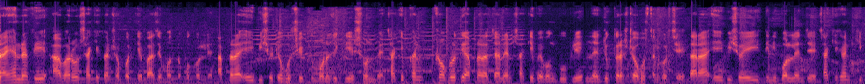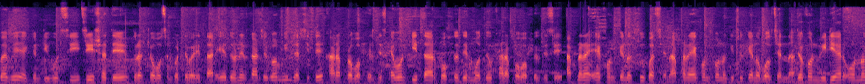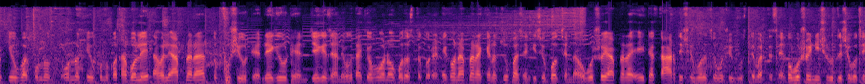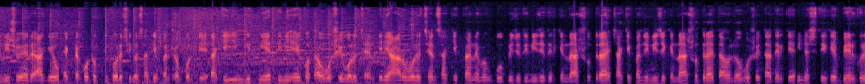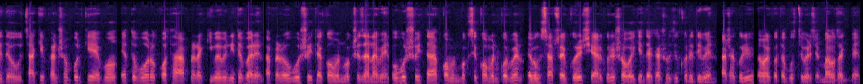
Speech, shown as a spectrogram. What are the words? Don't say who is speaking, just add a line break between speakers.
রায়হান রাফি আবারও শাকিব খান সম্পর্কে বাজে মন্তব্য করলেন। আপনারা এই বিষয়টি অবশ্যই একটু মনোযোগ দিয়ে শুনবেন। শাকিব খান সম্প্রতি আপনারা জানেন, শাকিব এবং বুবলি যুক্তরাষ্ট্রে অবস্থান করছে। তারা এই বিষয়েই তিনি বললেন যে, শাকিব খান কীভাবে একজন ডিভোর্সি স্ত্রীর সাথে যুক্তরাষ্ট্রে অবস্থান করতে পারে, তার এ ধরনের কার্যক্রম ইন্ডাস্ট্রিতে খারাপ প্রভাব ফেলতেছে, এমনকি তার ভক্তদের মধ্যেও খারাপ প্রভাব ফেলতেছে। আপনারা এখন কেন চুপ আছেন? আপনারা এখন কোনো কিছু কেন বলছেন না? যখন মিডিয়ার অন্য কেউ বা কোনো, অন্য কেউ কোনো কথা বলে, তাহলে আপনারা তো খুশি ফুসে উঠেন, রেগে উঠেন, জেগে যান এবং তাকে অপমান অপদস্থ করেন। এখন আপনারা কেন চুপ আছেন? কিছু বলছেন না। অবশ্যই আপনারা এটা কার উদ্দেশ্যে বলেছে অবশ্যই বুঝতে পারতেছেন। অবশ্যই নিশুর উদ্দেশ্যে বলছে। নিশু এর আগেও একটা কটূক্তি করেছিল সাকিব খান সম্পর্কে। তাকে ইঙ্গিত নিয়ে তিনি এই কথা অবশ্যই বলেছেন। তিনি আরও বলেছেন, সাকিব খান এবং বুবলি যদি নিজেদেরকে না শুধরায়, সাকিব খান যদি নিজেকে না শুধরায়, তাহলে অবশ্যই তাদেরকে ইন্ডাস্ট্রি থেকে বের করে দেওয়া উচিত। সাকিব খান সম্পর্কে এবং এত বড় কথা আপনারা কীভাবে নিতে পারেন? আপনারা অবশ্যই তা কমেন্ট বক্সে জানাবেন। অবশ্যই তা কমেন্ট বক্সে কমেন্ট করবেন। এবং সাবস্ক্রাইব করে শেয়ার করে সবাইকে দেখার সুযোগ করে দিবেন। আশা করি আমার কথা বুঝতে পেরেছেন। ভালো থাকবেন।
